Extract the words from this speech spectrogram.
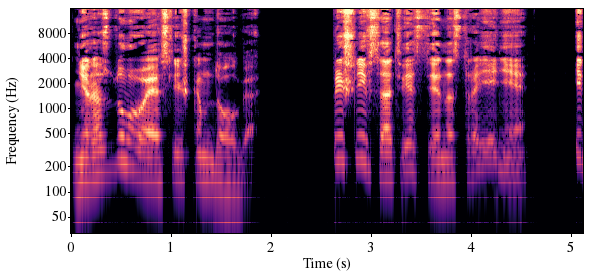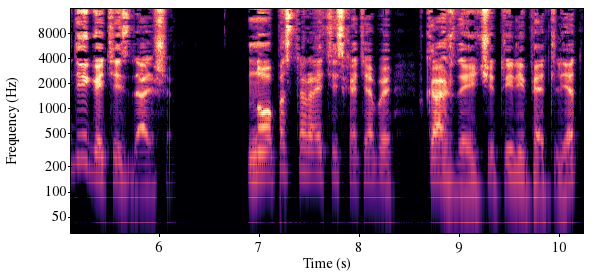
не раздумывая слишком долго. Пришли в соответствие настроения и двигайтесь дальше. Но постарайтесь хотя бы в каждые 4-5 лет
